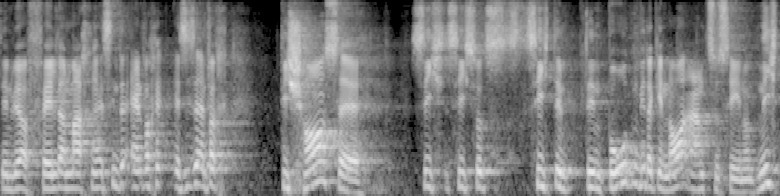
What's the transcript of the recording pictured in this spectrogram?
den wir auf Feldern machen. Es, sind einfach, es ist einfach die Chance, sich, sich, so, sich den, den, Boden wieder genauer anzusehen und nicht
